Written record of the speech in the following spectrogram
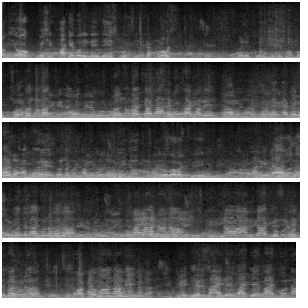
আমিও বেশি ফাঁকে বলি নাই বিশ করছি। এটা ক্লোজ ভেরি ক্লোজ যদি সম্ভব হয়। ধন্যবাদ। ধন্যবাদ কাকা একটু চা খাবেন। না না না আমি রোজা। একটু আমি চা রোজা, খাবেন। আমি রোজা। ধন্যবাদ আমি রোজা রাখছি। আমি রোজা রাখছি। আমি দাঁত কবুল করতে পারব না বাবা। বাবা না না। না আমি দাঁত কবুল করতে পারব না। বর্তমান আমি গেটের বাইরে যাইতে পারব না।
